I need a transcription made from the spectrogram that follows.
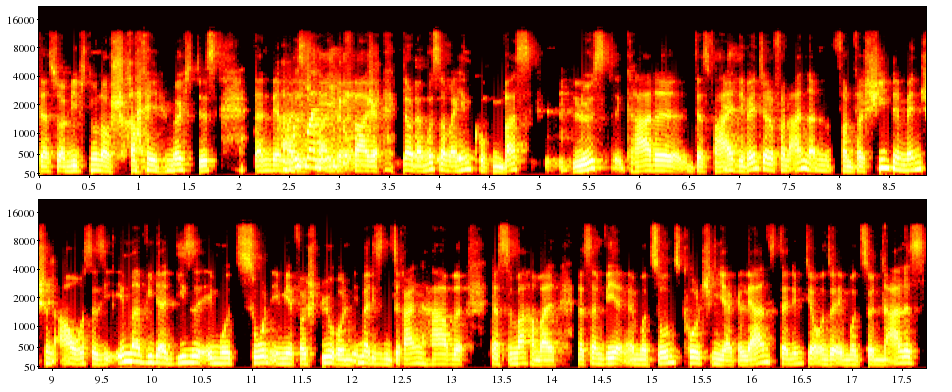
dass du am liebsten nur noch schreien möchtest, dann wäre mal die spannende Frage, genau, da muss man mal hingucken, was löst gerade das Verhalten eventuell von anderen, von verschiedenen Menschen aus, dass ich immer wieder diese Emotion in mir verspüre und immer diesen Drang habe, das zu machen, weil Das haben wir im Emotionscoaching ja gelernt. Da nimmt ja unser emotionales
